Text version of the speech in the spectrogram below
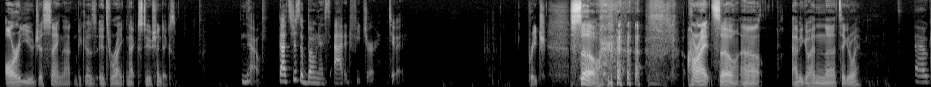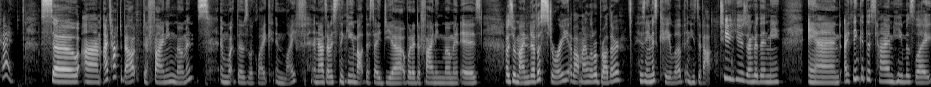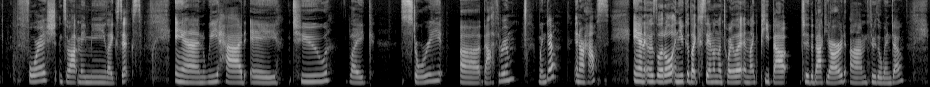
Are you just saying that because it's right next to Shindigs? No, that's just a bonus added feature to it. Preach. So, all right. So, uh, Abby, go ahead and uh, take it away. Okay. So, um, I talked about defining moments and what those look like in life. And as I was thinking about this idea of what a defining moment is, I was reminded of a story about my little brother. His name is Caleb, and he's about two years younger than me. And I think at this time he was like four-ish, and so that made me like six. And we had a two like story uh, bathroom window in our house and it was little and you could like stand on the toilet and like peep out to the backyard um, through the window.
